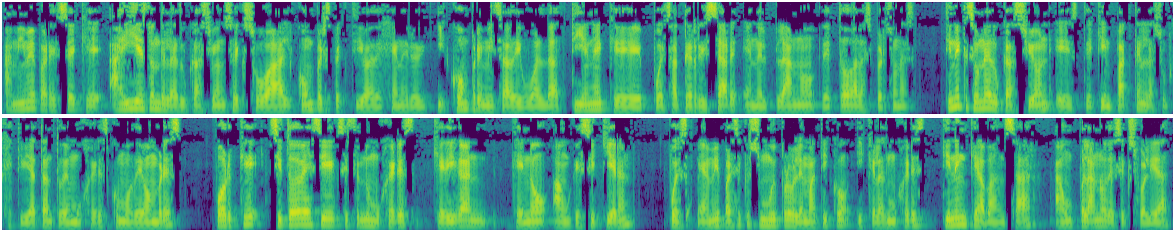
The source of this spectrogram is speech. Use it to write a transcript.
a mí me parece que ahí es donde la educación sexual con perspectiva de género y con premisa de igualdad tiene que pues aterrizar en el plano de todas las personas. Tiene que ser una educación este, que impacte en la subjetividad tanto de mujeres como de hombres, porque si todavía sigue existiendo mujeres que digan que no, aunque sí quieran, pues a mí me parece que es muy problemático y que las mujeres tienen que avanzar a un plano de sexualidad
